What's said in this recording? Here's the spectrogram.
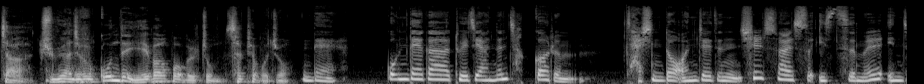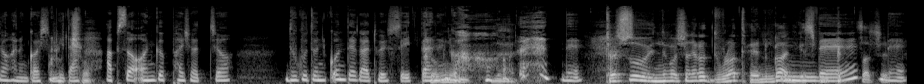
자, 중요한 점은 꼰대 예방법을 좀 살펴보죠. 네. 꼰대가 되지 않는 첫걸음. 자신도 언제든 실수할 수 있음을 인정하는 것입니다. 그렇죠. 앞서 언급하셨죠. 누구든 꼰대가 될 수 있다는 그럼요. 거. 네. 될수 있는 것이 아니라 누구나 되는 거 아니겠습니까? 네. 사실. 네.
